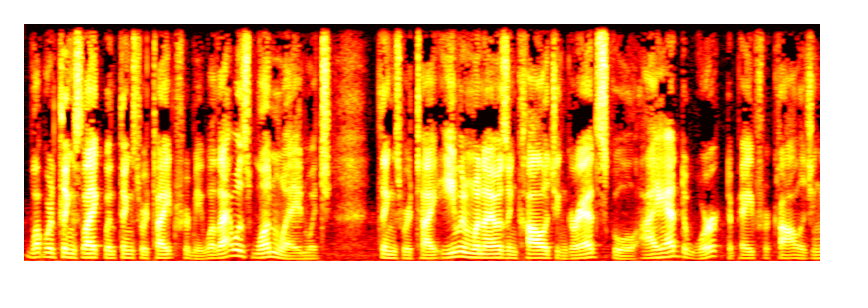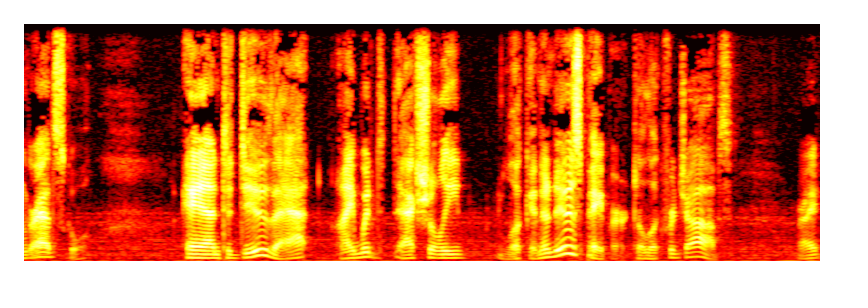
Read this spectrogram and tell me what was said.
what were things like when things were tight for me? Well, that was one way in which things were tight. Even when I was in college and grad school, I had to work to pay for college and grad school. And to do that, I would actually look in a newspaper to look for jobs, right?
